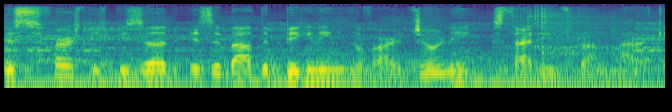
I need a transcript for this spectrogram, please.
this first episode is about the beginning of our journey starting from Marrakesh.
